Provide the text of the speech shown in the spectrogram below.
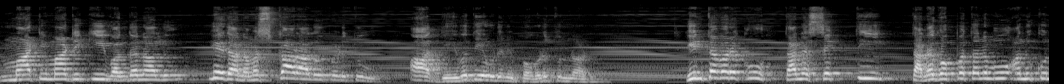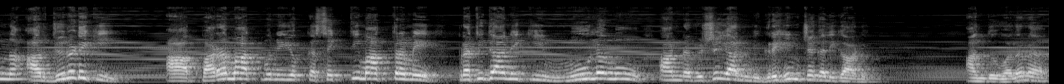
మాటి మాటికి వందనాలు లేదా నమస్కారాలు పెడుతూ ఆ దేవదేవుడిని పొగడుతున్నాడు. ఇంతవరకు తన శక్తి తన గొప్పతనము అనుకున్న అర్జునుడికి ఆ పరమాత్ముని యొక్క శక్తి మాత్రమే ప్రతిదానికి మూలము అన్న విషయాన్ని గ్రహించగలిగాడు. అందువలన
